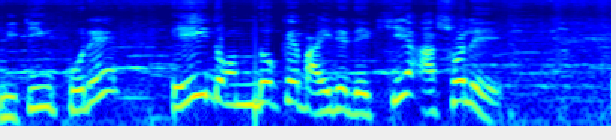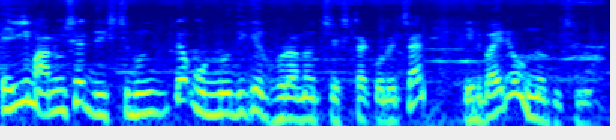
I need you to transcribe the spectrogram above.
মিটিং করে এই দ্বন্দ্বকে বাইরে দেখিয়ে আসলে এই মানুষের দৃষ্টিভঙ্গিকে অন্যদিকে ঘোরানোর চেষ্টা করেছেন, এর বাইরে অন্য কিছু নয়।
